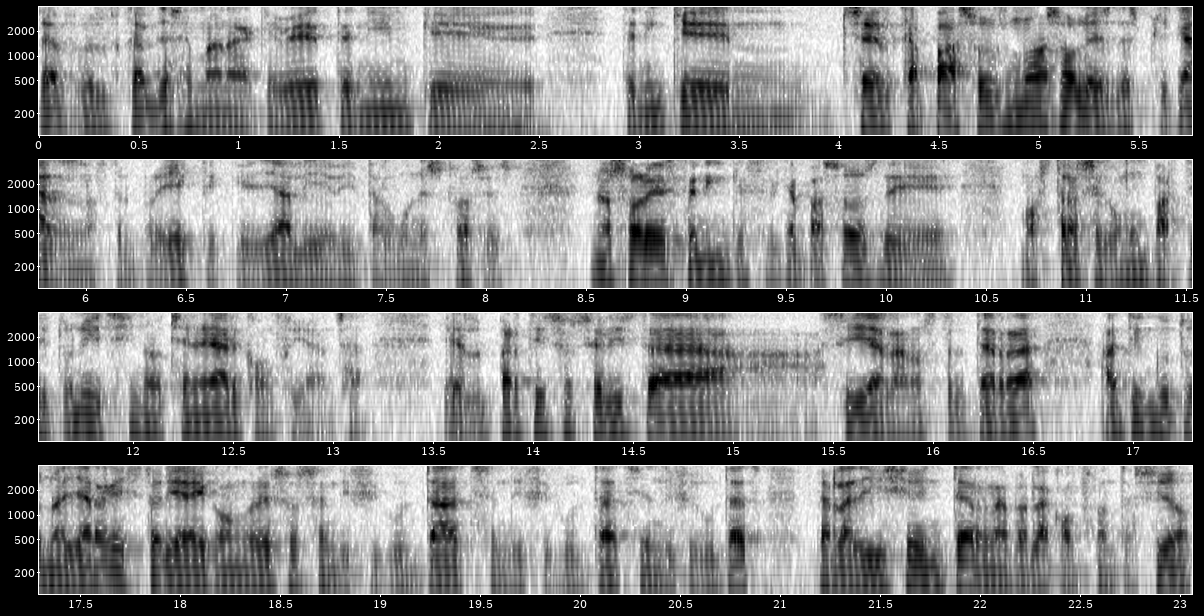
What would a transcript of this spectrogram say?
el cap de setmana que ve tenim que tenim que ser capaços, no a soles d'explicar el nostre projecte, que ja li he dit algunes coses, no soles tenim que ser capaços de mostrar-se com un partit unit, sinó generar confiança. El Partit Socialista, sí, a la nostra terra, ha tingut una llarga història de congressos en dificultats, en dificultats i en dificultats per la divisió interna, per la confrontació,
